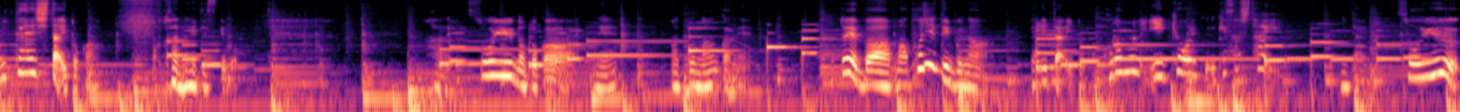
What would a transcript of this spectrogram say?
見返したいとか。わかんないですけど。はい、そういうのとかね、あとなんかね、例えば、まあ、ポジティブなやりたいとか、子供にいい教育受けさせたいみたいな、そういう、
